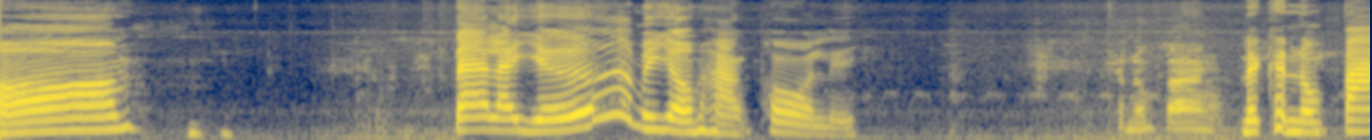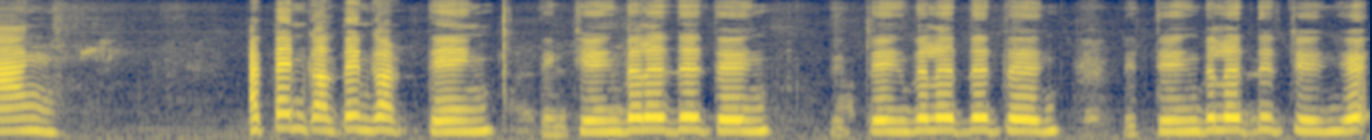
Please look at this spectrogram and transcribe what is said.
หอม แต่อะไรเยอะไม่ยอมห่างพ่อเลย ขนมปังได้ขนมปังอะเต้นก่อนเต้นก่อนตึงตึงจึงตะลึดตึงตึงตึงตะลึดตึงตึงตึงตะลึดตึงตึงเอ๊ะ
